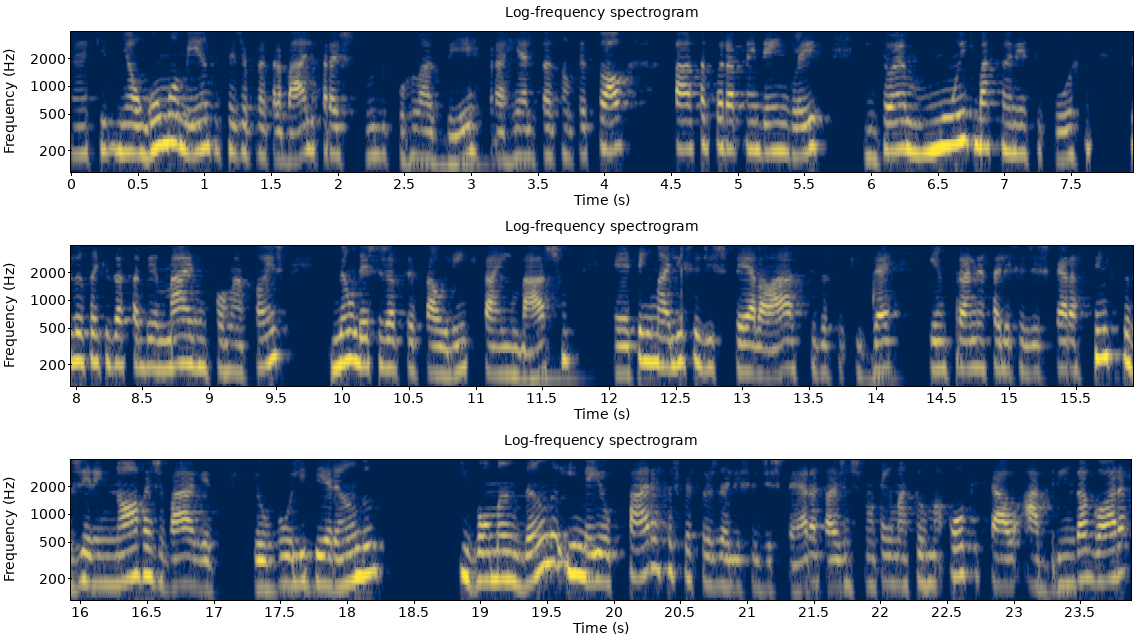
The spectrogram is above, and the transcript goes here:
né, que em algum momento, seja para trabalho, para estudo, por lazer, para realização pessoal, passa por aprender inglês. Então é muito bacana esse curso. Se você quiser saber mais informações, não deixe de acessar o link que está aí embaixo. É, tem uma lista de espera lá, se você quiser entrar nessa lista de espera, assim que surgirem novas vagas, eu vou liberando e vou mandando e-mail para essas pessoas da lista de espera, tá? A gente não tem uma turma oficial abrindo agora,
